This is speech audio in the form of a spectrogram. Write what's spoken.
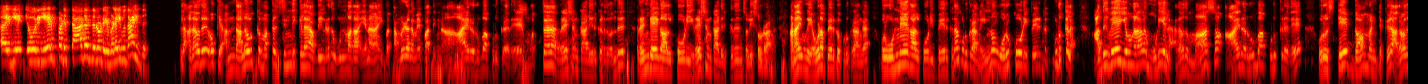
அஹ், ஏ- ஒரு ஏற்படுத்தாததனுடைய விளைவுதான் இது. இல்ல அதாவது ஓகே அந்த அளவுக்கு மக்கள் சிந்திக்கல அப்படின்றது உண்மைதான். ஏன்னா இப்ப தமிழகமே பாத்தீங்கன்னா ஆயிரம் ரூபாய் கொடுக்கறது மொத்த ரேஷன் கார்டு இருக்கிறது வந்து ரெண்டே கால் கோடி ரேஷன் கார்டு இருக்குதுன்னு சொல்லி சொல்றாங்க. ஆனா இவங்க எவ்வளவு பேருக்கு கொடுக்குறாங்க? ஒரு ஒன்னே கால் கோடி பேருக்கு தான் கொடுக்குறாங்க. இன்னும் ஒரு கோடி பேருக்கு கொடுக்கல. அதுவே இவங்களால முடியல. அதாவது மாசம் ஆயிரம் ரூபாய் கொடுக்கறதே ஒரு ஸ்டேட் கவர்மெண்ட்டுக்கு அதாவது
